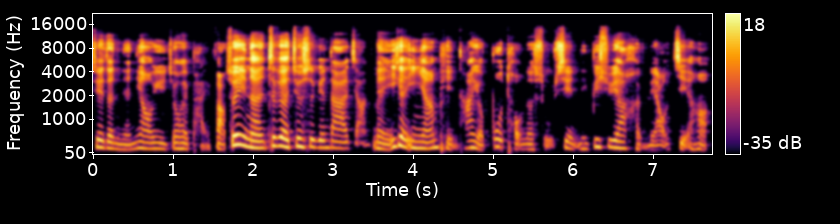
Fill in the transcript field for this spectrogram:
借着你的尿液就会排放。所以呢，这个就是跟大家讲，每一个营养品它有不同的属性，你必须要很了解哈。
